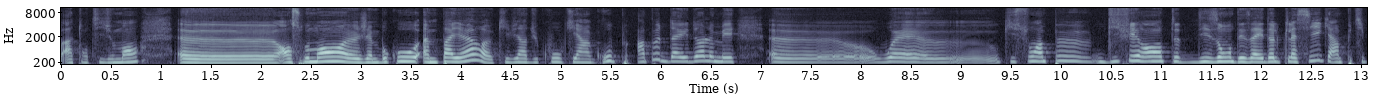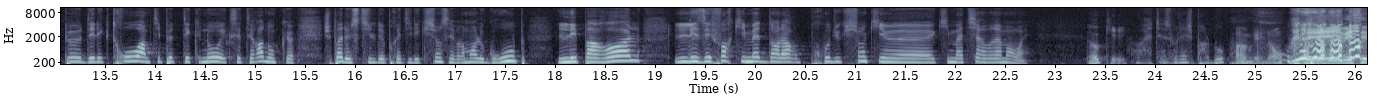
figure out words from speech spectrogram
attentivement. En ce moment, j'aime beaucoup Empire, qui vient du coup, qui est un groupe un peu d'idoles, mais ouais, euh, qui sont un peu différentes, disons, des idoles classiques, un petit peu d'électro, un petit peu de techno, etc. Donc, euh, je sais pas de style de prédilection, c'est vraiment le groupe, les paroles, les efforts qu'ils mettent dans leur production qui, me- qui m'attirent vraiment, ouais. Ok. Ouais, désolé, je parle beaucoup. Ah, mais non. mais mais c'est,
